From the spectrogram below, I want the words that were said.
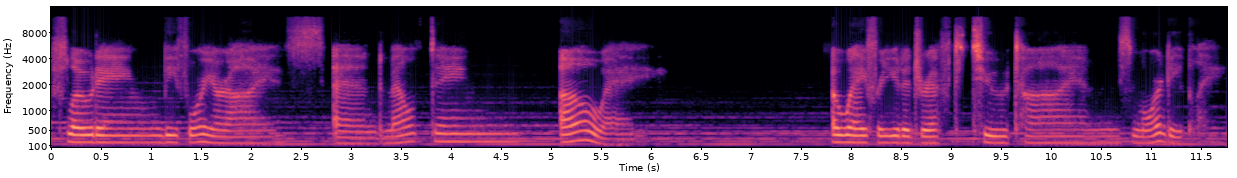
floating before your eyes and melting away a way for you to drift two times more deeply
